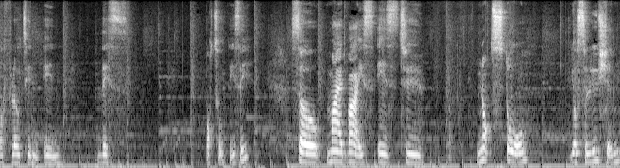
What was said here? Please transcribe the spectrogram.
are floating in this bottle, you see? So my advice is to not store your solution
